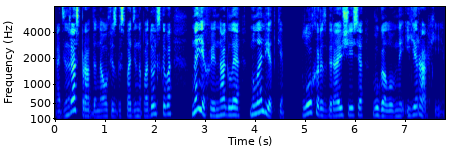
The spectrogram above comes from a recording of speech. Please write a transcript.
Один раз, правда, на офис господина Подольского наехали наглые малолетки, плохо разбирающиеся в уголовной иерархии.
